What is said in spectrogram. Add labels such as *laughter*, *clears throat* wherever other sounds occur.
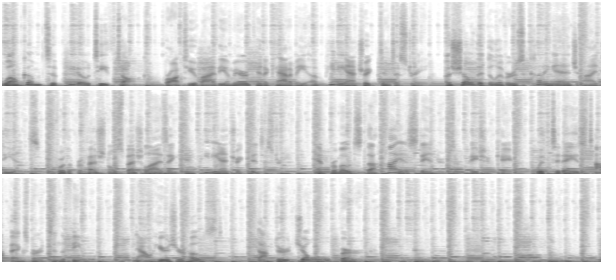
Welcome to Pedo Teeth Talk, brought to you by the American Academy of Pediatric Dentistry, a show that delivers cutting edge ideas for the professional specializing in pediatric dentistry and promotes the highest standards of patient care with today's top experts in the field. Now, here's your host, Dr. Joel Berg.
